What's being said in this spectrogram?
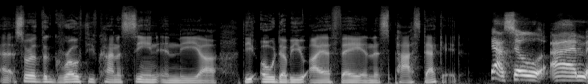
Uh, sort of the growth you've kind of seen in the uh, the OWIFA in this past decade. Yeah, so um,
